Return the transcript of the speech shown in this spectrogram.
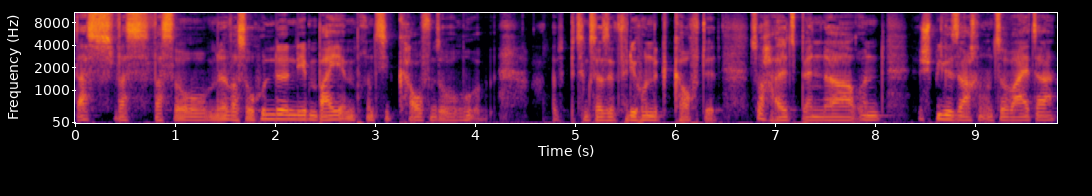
das, was, was so, ne, was so Hunde nebenbei im Prinzip kaufen, so beziehungsweise für die Hunde gekauft wird. So Halsbänder und Spielsachen und so weiter.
